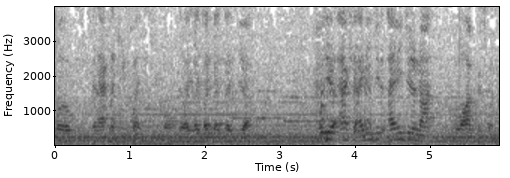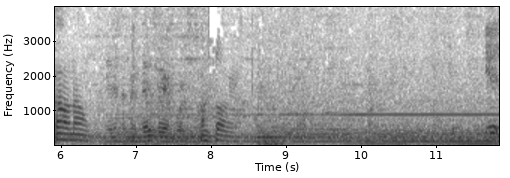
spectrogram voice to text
low and act like he's playing some ball. Like, like, like, like, like yeah. Yeah, actually, I need you. To, I need you to not vlog this one. Oh no. This is, this is very important. I'm sorry. Kid,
